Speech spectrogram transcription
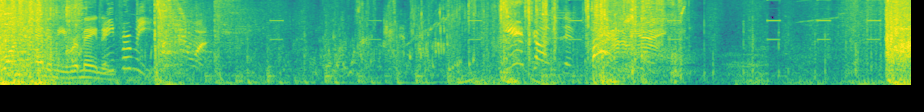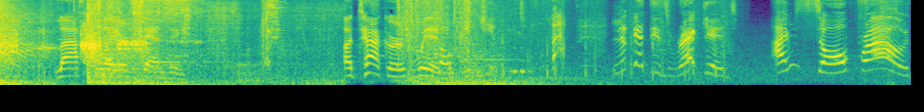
One enemy remaining. for me. Here comes them. Last player standing. Attackers win. Oh, Cute. Look at this wreckage. I'm so proud.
